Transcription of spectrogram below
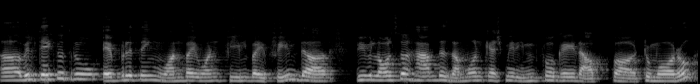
Uh, we'll take you through everything one by one, field by field. Uh, we will also have the Jammu and Kashmir info guide up uh, tomorrow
